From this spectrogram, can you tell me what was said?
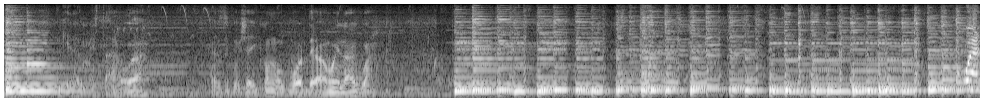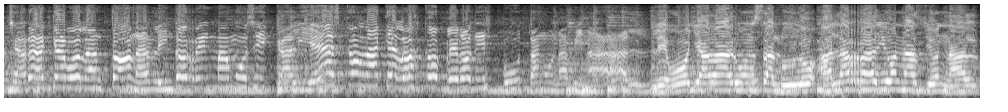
Quítame esta joda. Se escucha ahí como por debajo del agua. Guacharaca volantona, lindo ritmo musical y es con la que los copleros disputan una final. Le voy a dar un saludo a la Radio Nacional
